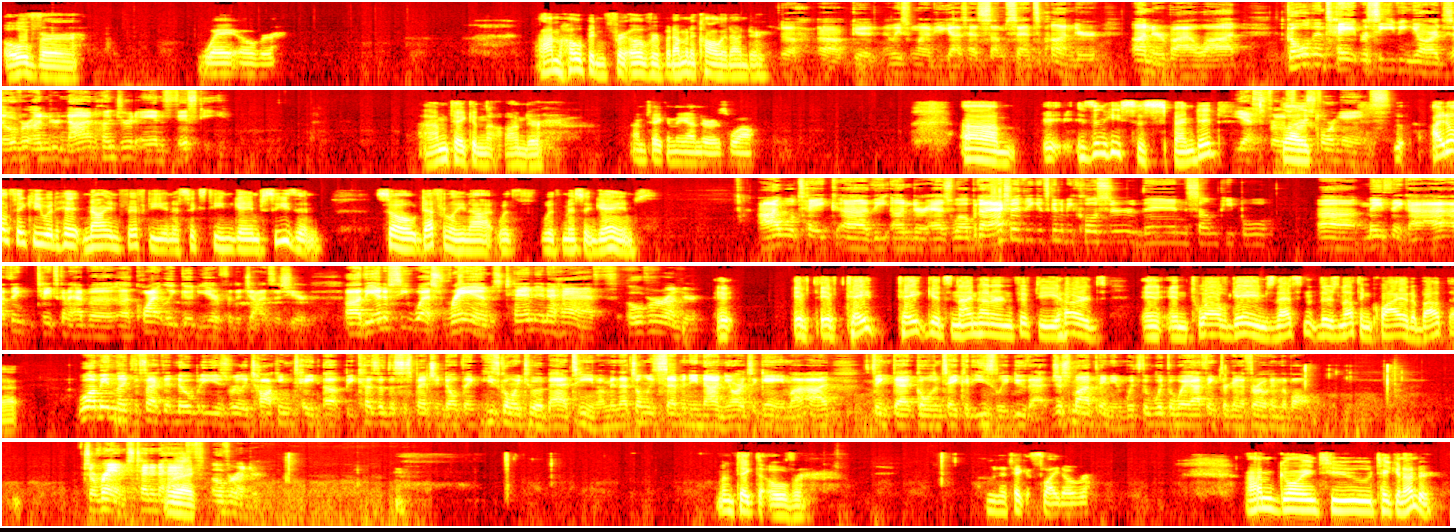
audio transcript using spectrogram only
Over. Way over. I'm hoping for over, but I'm going to call it under. Ugh, oh, good. At least one of you guys has some sense. Under. Under by a lot. Golden Tate receiving yards over under 950. I'm taking the under. I'm taking the under as well. Um, isn't he suspended? Yes, for the Like- first four games. I don't think he would hit 950 in a 16 game season. So definitely not with with missing games. I will take uh, the under as well, but I actually think it's going to be closer than some people uh, may think. I, I think Tate's going to have a, a quietly good year for the Giants this year. Uh, the NFC West Rams ten and a half over or under. If if, if Tate Tate gets 950 yards in, in 12 games, that's there's nothing quiet about that. Well, I mean, like the fact that nobody is really talking Tate up because of the suspension. Don't think he's going to a bad team. I mean, that's only seventy nine yards a game. I, I think that Golden Tate could easily do that. Just my opinion with the with the way I think they're going to throw him the ball. So Rams ten and a half over under. I'm gonna take the over. I'm going to take a slight over. I'm going to take an under.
